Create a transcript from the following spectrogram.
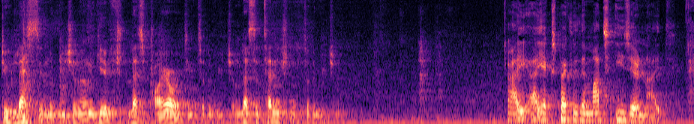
do less in the region and give less priority to the region, less attention to the region. I, I expected a much easier night.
